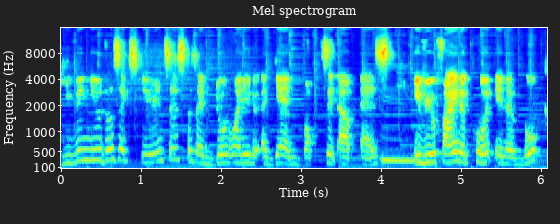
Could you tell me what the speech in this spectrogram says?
giving you those experiences, because I don't want you to again box it up as mm, if you find a quote in a book,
